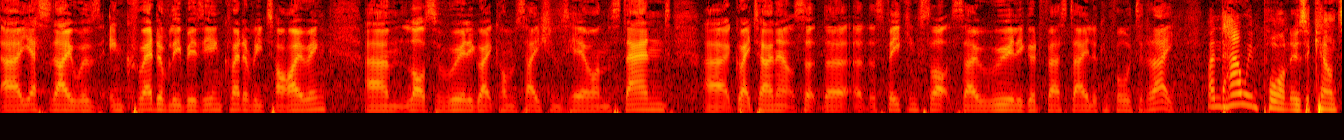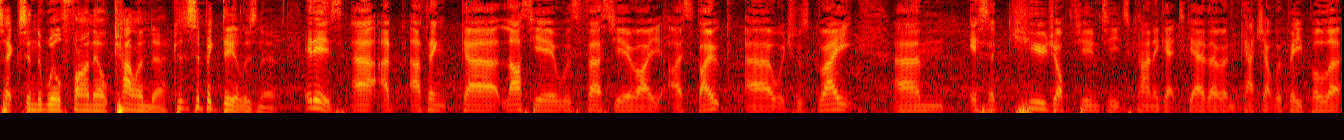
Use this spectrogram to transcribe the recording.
Uh, yesterday was incredibly busy, incredibly tiring. Um, lots of really great conversations here on the stand. Uh, great turnouts at the at the speaking slot. So really good first day. Looking forward to today. And how important is Accountex in the Will Farnell calendar? Because it's a big deal, isn't it? It is. Uh, I, I, think uh, last year was the first year I, I spoke, uh, which was great. Um, it's a huge opportunity to kind of get together and catch up with people that,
